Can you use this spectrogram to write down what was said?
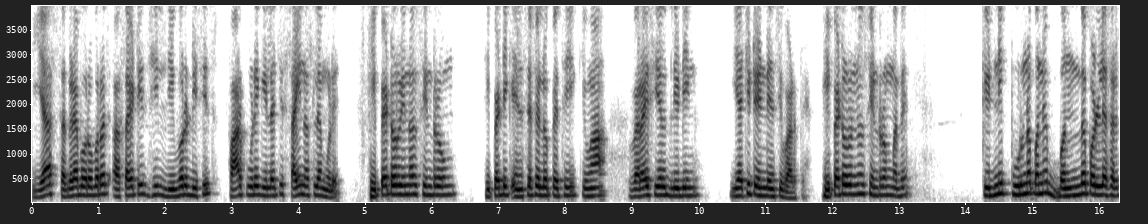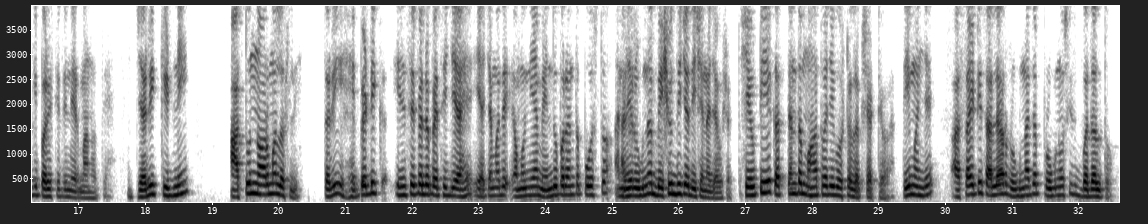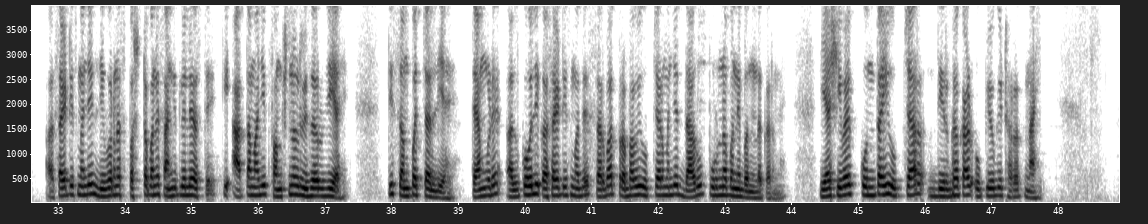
या सगळ्याबरोबरच असायटीज ही लिव्हर डिसीज फार पुढे गेल्याची साईन असल्यामुळे हिपॅटोरिनल सिंड्रोम हिपॅटिक एन्सेफेलोपॅथी किंवा व्हरायसियल ब्लिडिंग याची टेंडेन्सी वाढते. हिपॅटोरिनल सिंड्रोममध्ये किडनी पूर्णपणे बंद पडल्यासारखी परिस्थिती निर्माण होते. जरी किडनी आतून नॉर्मल असली तरी हेपॅटिक इन्सेफेलोपॅथी जी आहे याच्यामध्ये अमोनिया मेंदूपर्यंत पोहोचतो आणि रुग्ण बेशुद्धीच्या दिशेने जाऊ शकतो. शेवटी एक अत्यंत महत्त्वाची गोष्ट लक्षात ठेवा. ती म्हणजे असायटिस आल्यावर रुग्णाचा प्रोग्नोसिस बदलतो. असायटिस म्हणजे लिव्हरनं स्पष्टपणे सांगितलेले असते की आता माझी फंक्शनल रिझर्व जी आहे ती संपत चालली आहे. त्यामुळे अल्कोहोलिक असायटिसमध्ये सर्वात प्रभावी उपचार म्हणजे दारू पूर्णपणे बंद करणे. याशिवाय कोणताही उपचार दीर्घकाळ उपयोगी ठरत नाही.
